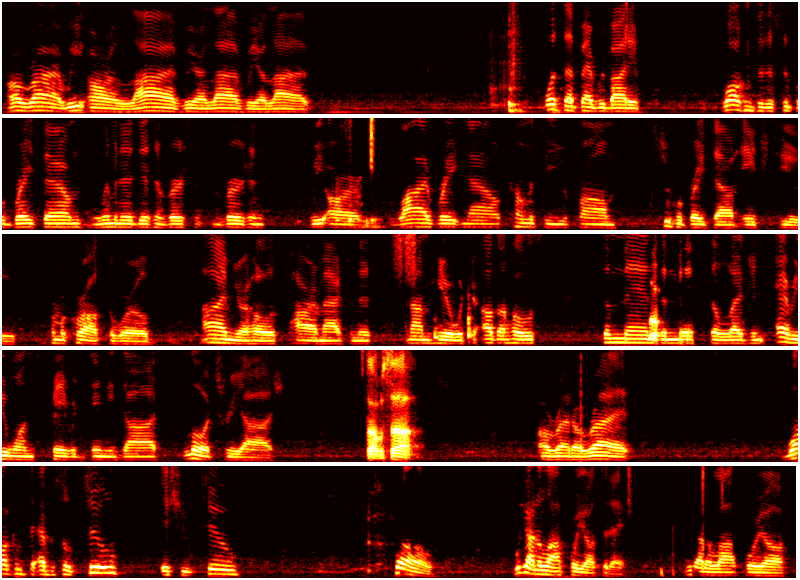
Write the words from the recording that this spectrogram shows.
All right, we are live. We are live. We are live. What's up, everybody? Welcome to the Super Breakdown limited edition vers- version. We are live right now, coming to you from Super Breakdown HQ from across the world. I'm your host, Power Maximus, and I'm here with your other host, the man, the myth, the legend, everyone's favorite demigod, Lord Triage. What's up? What's up? All right, all right. Welcome to episode two, issue two. So, we got a lot for y'all today. We got a lot for y'all.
